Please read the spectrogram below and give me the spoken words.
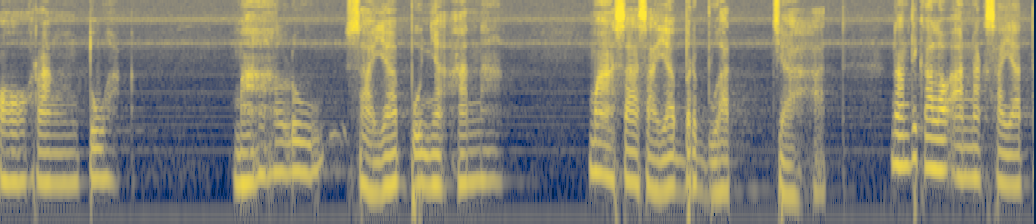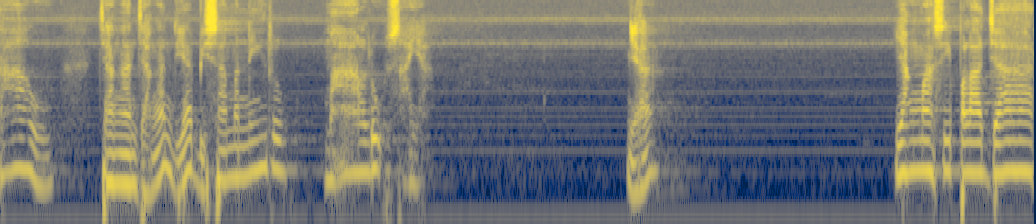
Orang tua. Malu saya punya anak. Masa saya berbuat jahat? Nanti kalau anak saya tahu, Jangan-jangan dia bisa meniru, malu saya. Ya. Yang masih pelajar.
